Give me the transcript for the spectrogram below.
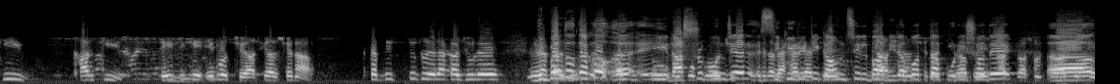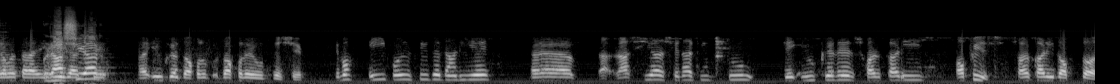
কি খারকি সেই দিকে এগোচ্ছে রাশিয়ার সেনা। একটা বিস্তৃত এলাকা জুড়ে দেখো এই রাষ্ট্রপুঞ্জের সিকিউরিটি কাউন্সিল বা নিরাপত্তা পরিষদে রাশিয়ার ইউক্রেন দখল, দখলের উদ্দেশ্যে। এবং এই পরিস্থিতিতে দাঁড়িয়ে রাশিয়ার সেনা কিন্তু যে ইউক্রেনের সরকারি অফিস, সরকারি দপ্তর,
